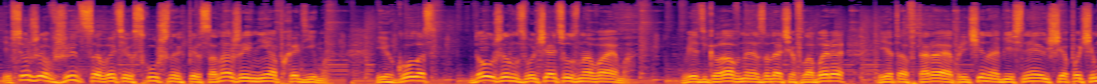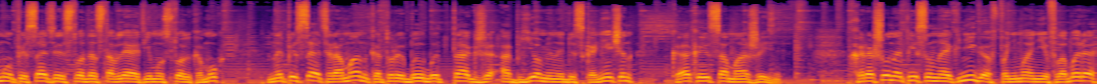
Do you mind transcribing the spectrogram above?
И все же вжиться в этих скучных персонажей необходимо. Их голос должен звучать узнаваемо. Ведь главная задача Флабера, и это вторая причина, объясняющая, почему писательство доставляет ему столько мук, написать роман, который был бы так же объемен и бесконечен, как и сама жизнь. Хорошо написанная книга в понимании Флабера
